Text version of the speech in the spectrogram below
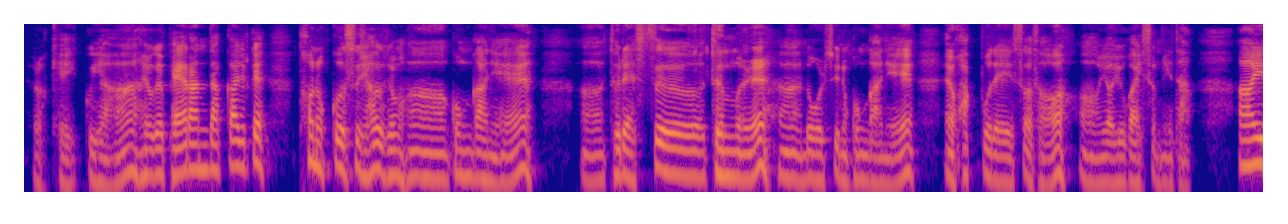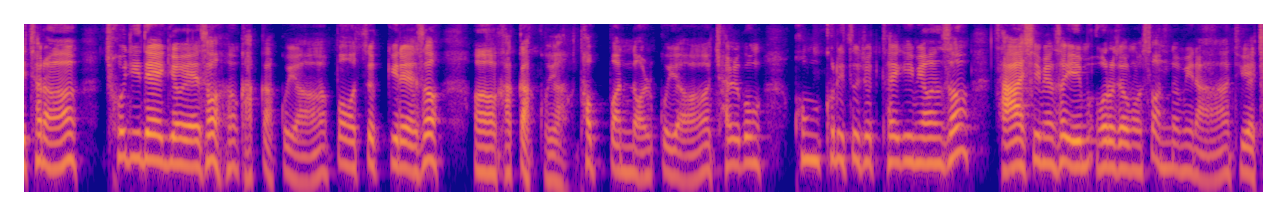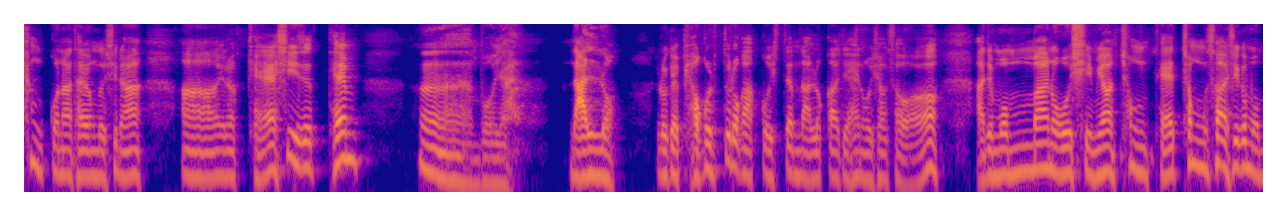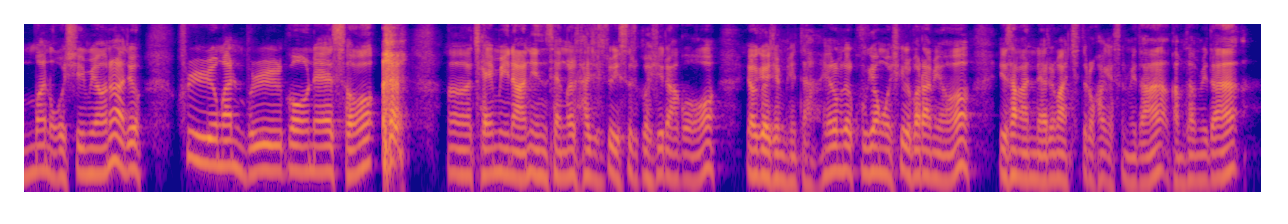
이렇게 있고요. 여기 베란다까지 이렇게 터놓고 쓰셔도 좀 어, 공간이 어, 드레스 등을 어, 놓을 수 있는 공간이 확보되어 있어서 어, 여유가 있습니다. 아, 이처럼 초지대교에서 가깝고요. 버스길에서 어, 가깝고요. 텃밭 넓고요. 철공 콘크리트 주택이면서 사시면서 임으로 좀 썬룸이나 뒤에 창고나 다용도시나 어, 이렇게 시스템 어, 뭐야 난로 이렇게 벽을 뚫어 갖고 시스템 난로까지 해 놓으셔서 아주 몸만 오시면 청 대청소하시고 몸만 오시면은 아주 훌륭한 물건에서 어, 재미난 인생을 사실 수 있을 것이라고 여겨집니다. 여러분들 구경 오시길 바라며 이상 안내를 마치도록 하겠습니다. 감사합니다.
